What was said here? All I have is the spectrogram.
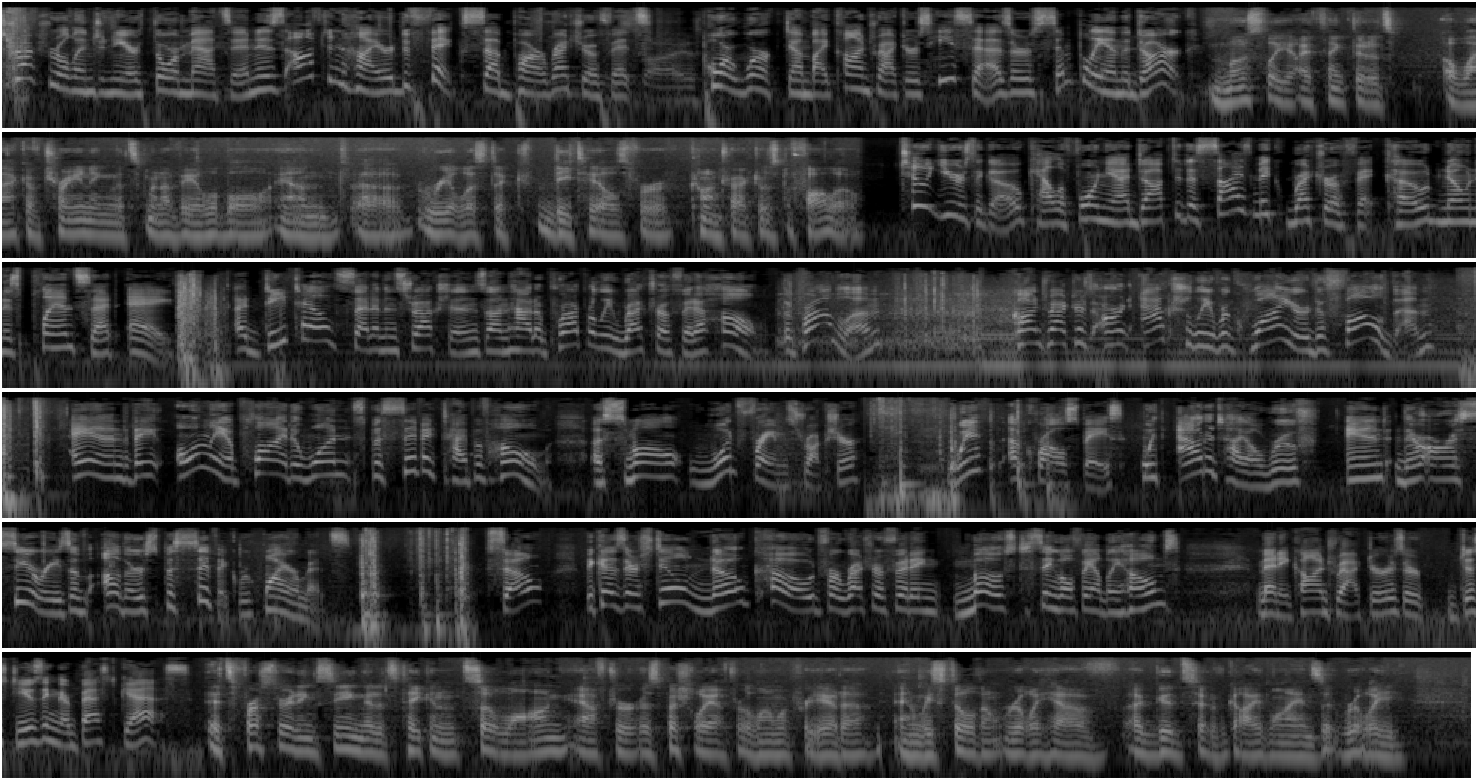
Structural engineer Thor Matson is often hired to fix subpar retrofits. Poor work done by contractors, he says, are simply in the dark. Mostly, I think that it's a lack of training that's been available and uh, realistic details for contractors to follow. Two years ago, California adopted a seismic retrofit code known as Plan Set A. A detailed set of instructions on how to properly retrofit a home. The problem? Contractors aren't actually required to follow them and they only apply to one specific type of home, a small wood frame structure with a crawl space, without a tile roof, and there are a series of other specific requirements. So, because there's still no code for retrofitting most single-family homes, many contractors are just using their best guess. It's frustrating seeing that it's taken so long after, especially after Loma Prieta, and we still don't really have a good set of guidelines that really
